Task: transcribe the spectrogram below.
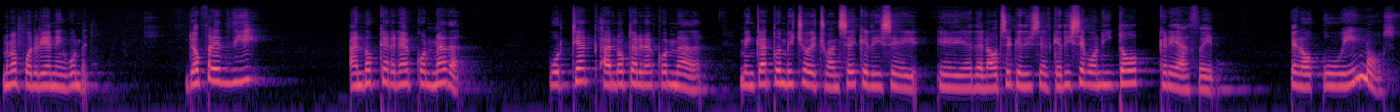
no me pondría ninguno. Yo aprendí a no cargar con nada. ¿Por qué a no cargar con nada? Me encanta un dicho de Chuanse que dice, eh, de Lao Tse, que dice, el que dice bonito, crea fe. Pero huimos.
